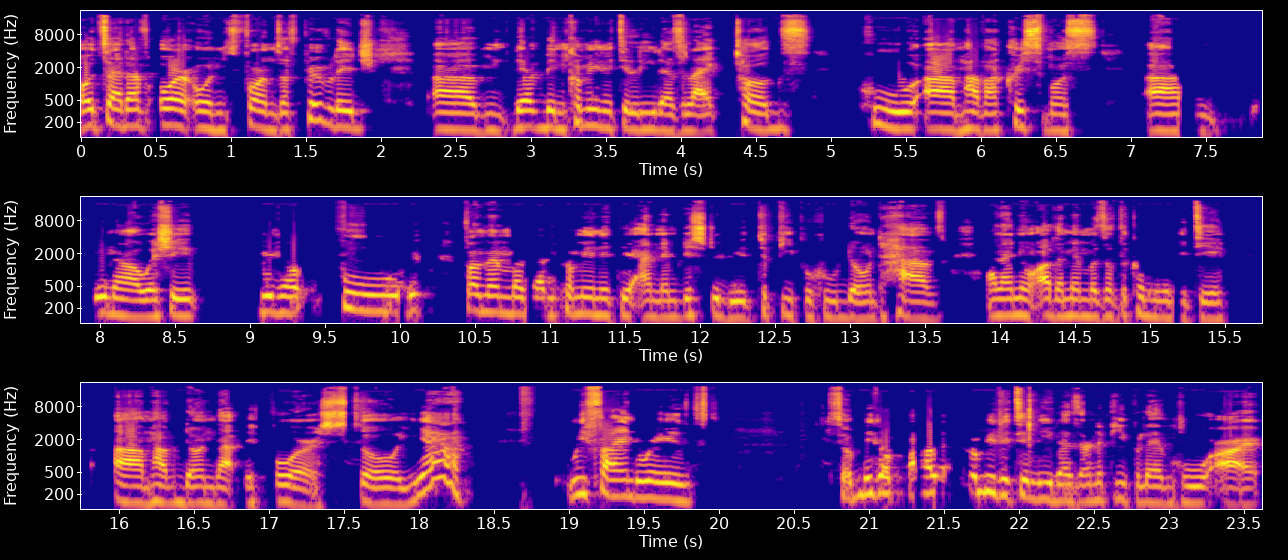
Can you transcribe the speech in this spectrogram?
outside of our own forms of privilege, um, there have been community leaders like Tugs who um, have a Christmas, um, you know, where she bring up food for members of the community and then distribute to people who don't have. And I know other members of the community um, have done that before. So yeah, we find ways. So big up all the community leaders and the people them who are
